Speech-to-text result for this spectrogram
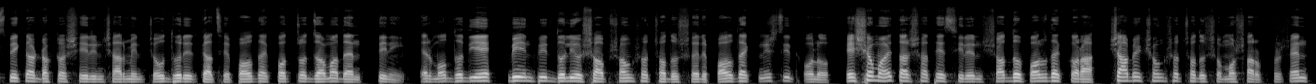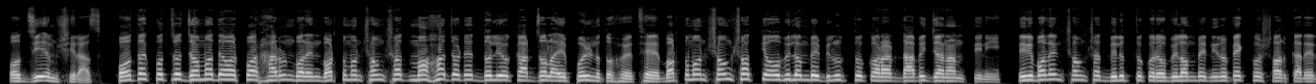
স্পিকার ডক্টর শিরিন শারমিন চৌধুরীর কাছে পদত্যাগপত্র জমা দেন তিনি। এর মধ্য দিয়ে বিএনপির দলীয় সব সংসদ সদস্যের পদত্যাগ নিশ্চিত হল। এ সময় তার সাথে ছিলেন সদ্য পদত্যাগ করা সাবেক সংসদ সদস্য মোশারফ হোসেন ও জি এম সিরাজ। পদত্যাগপত্র জমা দেওয়ার পর হারুন বলেন, বর্তমান সংসদ মহাজোটের দলীয় কার্যালয়ে পরিণত হয়েছে। বর্তমান সংসদকে অবিলম্বে বিলুপ্ত করার দাবি জানান তিনি। তিনি বলেন, সংসদ বিলুপ্ত করে অবিলম্বে নিরপেক্ষ সরকারের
